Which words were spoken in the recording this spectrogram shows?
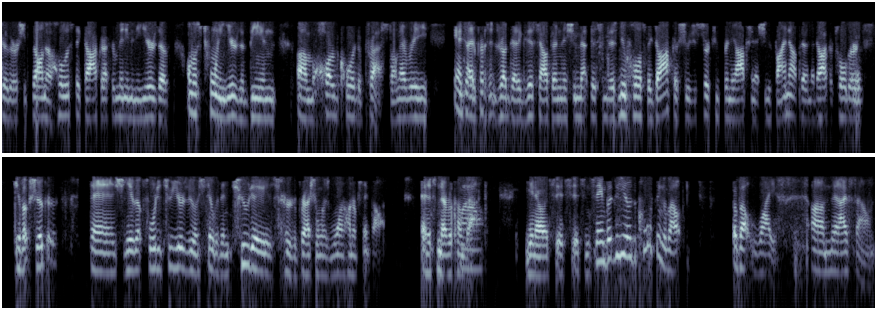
sugar. She fell into a holistic doctor after many many years of almost 20 years of being um, hardcore depressed on every antidepressant drug that exists out there. And then she met this this new holistic doctor. She was just searching for any option that she could find out there, and the doctor told her give up sugar. And she gave up 42 years ago. And she said within two days her depression was 100% gone, and it's never come wow. back. You know, it's it's it's insane. But you know, the cool thing about about life um, that I've found,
